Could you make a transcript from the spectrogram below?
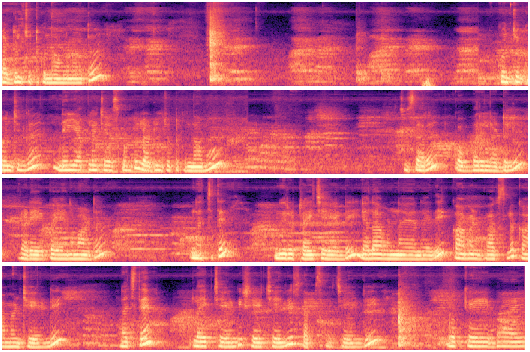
లడ్డూలు చుట్టుకుందాం అనమాట కొంచెం కొంచెంగా నెయ్యి అప్లై చేసుకుంటూ లడ్డూలు చుట్టుకుందాము. చూసారా? కొబ్బరి లడ్డూలు రెడీ అయిపోయాయి అన్నమాట. నచ్చితే మీరు ట్రై చేయండి. ఎలా ఉన్నాయనేది కామెంట్ బాక్స్లో కామెంట్ చేయండి. నచ్చితే లైక్ చేయండి షేర్ చేయండి సబ్స్క్రైబ్ చేయండి. Okay bye.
